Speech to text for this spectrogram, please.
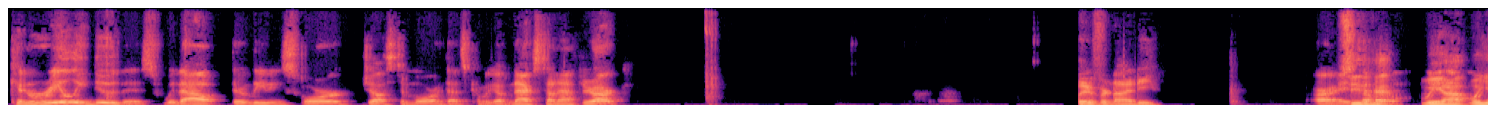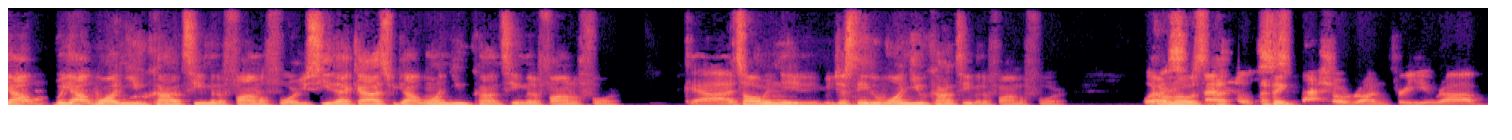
can really do this without their leading scorer, Justin Moore. That's coming up next on After Dark. Put it for 90. All right. See that? We got we got we got one UConn team in the final four. You see that, guys? We got one UConn team in the final four. God, That's all we needed. We just needed one UConn team in the final four. What I don't a know, it's- I- I think- special run for you, Rob.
